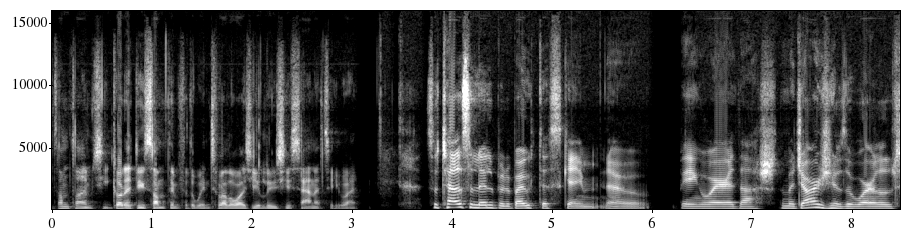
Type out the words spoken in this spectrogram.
sometimes you got to do something for the winter, otherwise you lose your sanity, right? So tell us a little bit about this game now, being aware that the majority of the world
